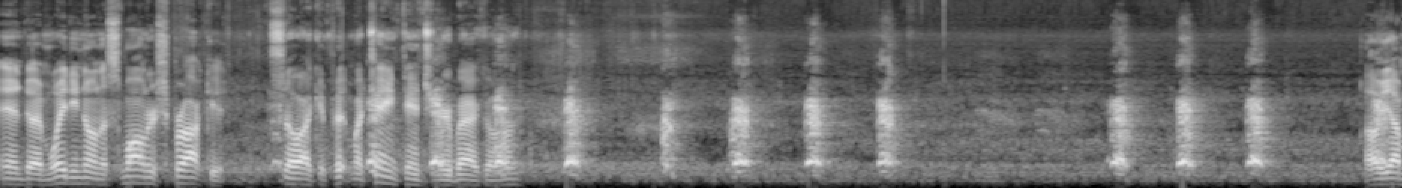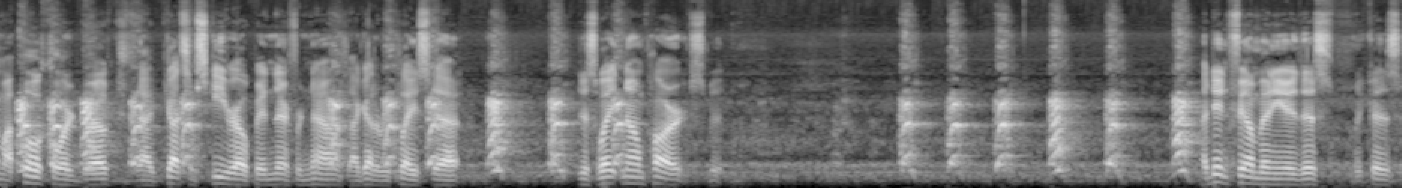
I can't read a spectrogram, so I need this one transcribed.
And I'm waiting on a smaller sprocket so I can put my chain tensioner back on. Oh yeah, my pull cord broke. I got some ski rope in there for now. So I got to replace that. Just waiting on parts, but I didn't film any of this because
